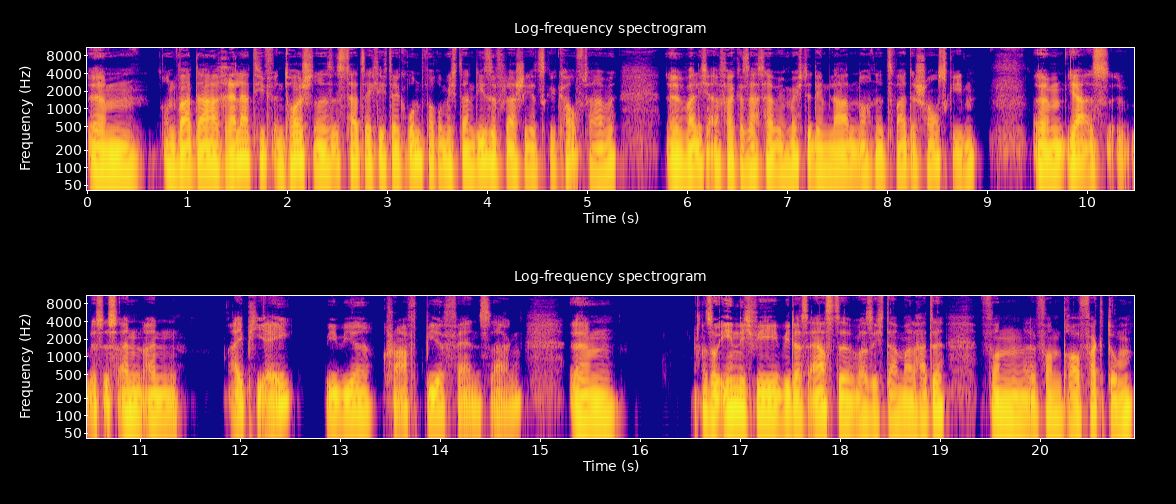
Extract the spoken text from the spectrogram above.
ähm, und war da relativ enttäuscht. Und das ist tatsächlich der Grund, warum ich dann diese Flasche jetzt gekauft habe, äh, weil ich einfach gesagt habe, ich möchte dem Laden noch eine zweite Chance geben. Ähm, ja, es, es ist ein, ein IPA, wie wir Craft Beer Fans sagen. Ähm, so ähnlich wie, wie das erste, was ich da mal hatte von, von Braufaktum.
